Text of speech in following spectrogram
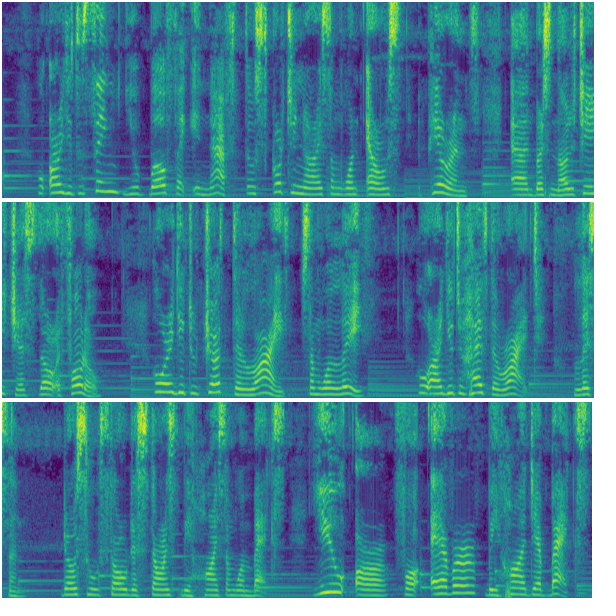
Who are you to think you're perfect enough to scrutinize someone else's appearance and personality just through a photo? Who are you to judge the life someone lives? Who are you to have the right? Listen, those who throw the stones behind someone's backs you are forever behind their backs.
